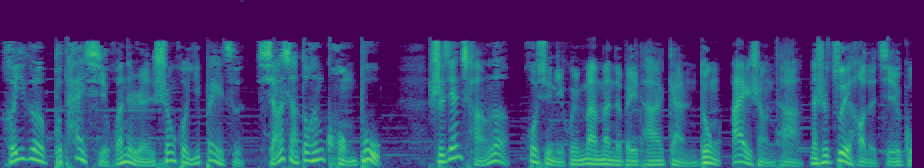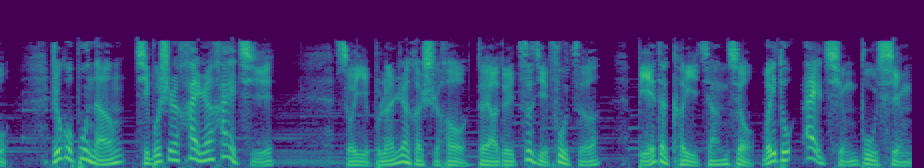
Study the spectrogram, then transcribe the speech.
和一个不太喜欢的人生活一辈子，想想都很恐怖。时间长了，或许你会慢慢的被他感动，爱上他，那是最好的结果。如果不能，岂不是害人害己？所以，不论任何时候，都要对自己负责。”别的可以将就，唯独爱情不行。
